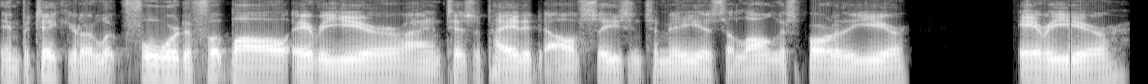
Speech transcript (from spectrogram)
in particular, look forward to football every year, I anticipated the off season to me is the longest part of the year, every year.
